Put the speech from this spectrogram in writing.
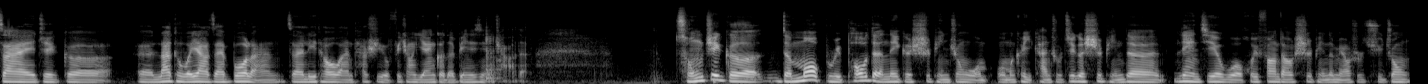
在这个呃，拉脱维亚、在波兰、在立陶宛，它是有非常严格的边境检查的。从这个 The Mob Report 的那个视频中，我我们可以看出，这个视频的链接我会放到视频的描述区中。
